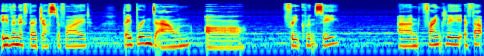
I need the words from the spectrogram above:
even if they're justified, they bring down our frequency. And frankly, if that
